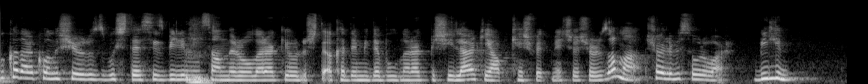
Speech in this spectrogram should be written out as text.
Bu kadar konuşuyoruz bu işte siz bilim insanları olarak ya işte akademide bulunarak bir şeyler ki yap keşfetmeye çalışıyoruz ama şöyle bir soru var. Bilim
